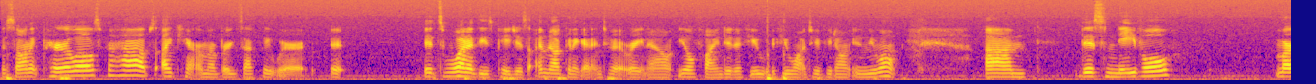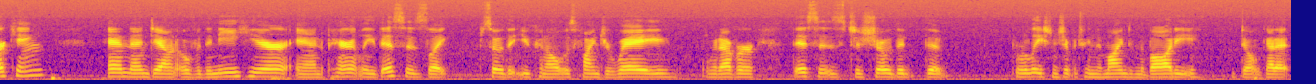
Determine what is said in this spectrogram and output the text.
Masonic Parallels, perhaps? I can't remember exactly where it, it's one of these pages. I'm not going to get into it right now. You'll find it if you if you want to. If you don't, and you won't. Um, this navel marking, and then down over the knee here, and apparently this is like so that you can always find your way, whatever. This is to show the the relationship between the mind and the body. Don't get it.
